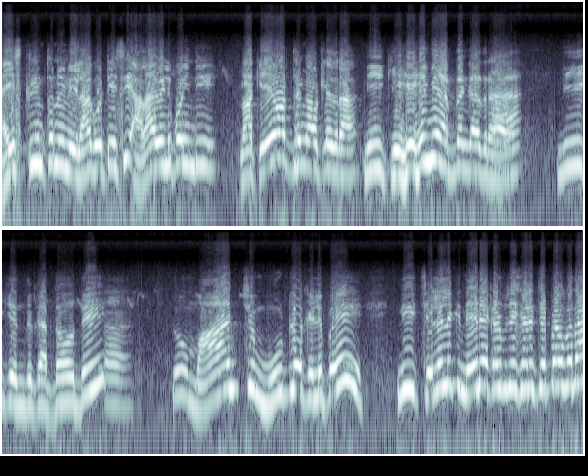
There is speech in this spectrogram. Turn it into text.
ఐస్ క్రీమ్తో నేను ఇలా కొట్టేసి అలా వెళ్ళిపోయింది నాకేం అర్థం కావట్లేదురా నీకేమీ అర్థం కాదురా నీకెందుకు అర్థం అవుద్ది. నువ్వు మంచి మూడ్లోకి వెళ్ళిపోయి నీ చెల్లెలకి నేనే కడుపు చేశానని చెప్పావు కదా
